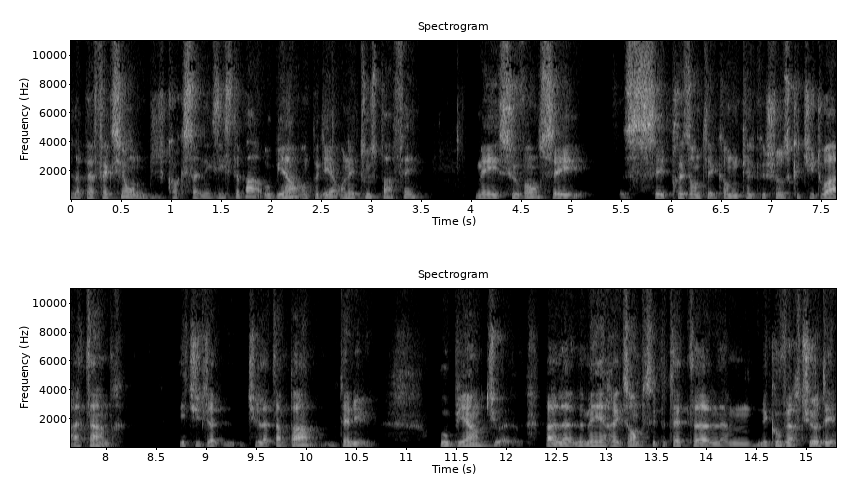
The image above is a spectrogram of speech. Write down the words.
la perfection, je crois que ça n'existe pas. Ou bien, on peut dire, on est tous parfaits. Mais souvent, c'est présenté comme quelque chose que tu dois atteindre et tu ne l'atteins pas, tu es nul. Ou bien, tu, bah, le, meilleur exemple, c'est peut-être euh, les couvertures des,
